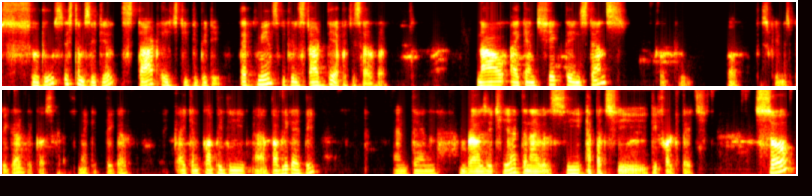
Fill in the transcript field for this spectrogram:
sudo systemctl start httpd. That means it will start the Apache server. Now I can check the instance. Go to, the screen is bigger because I have to make it bigger. I can copy the uh, public IP and then browse it here. Then I will see Apache default page. So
